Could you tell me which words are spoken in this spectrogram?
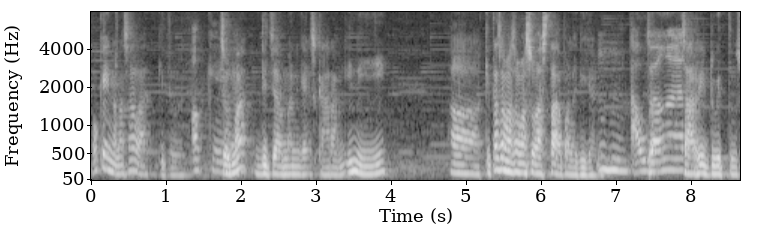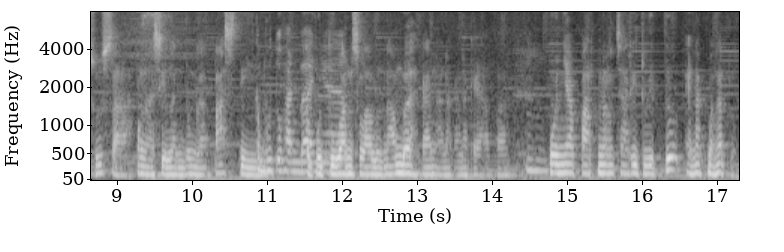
oke nggak masalah gitu. Oke. Cuma di zaman kayak sekarang ini, uh, kita sama-sama swasta apalagi kan. Mhm, tahu Ca- banget Cari duit tuh susah, penghasilan tuh nggak pasti. kebutuhan banyak. Kebutuhan selalu nambah kan, anak-anak kayak apa. Mhm. Punya partner cari duit tuh enak banget loh.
